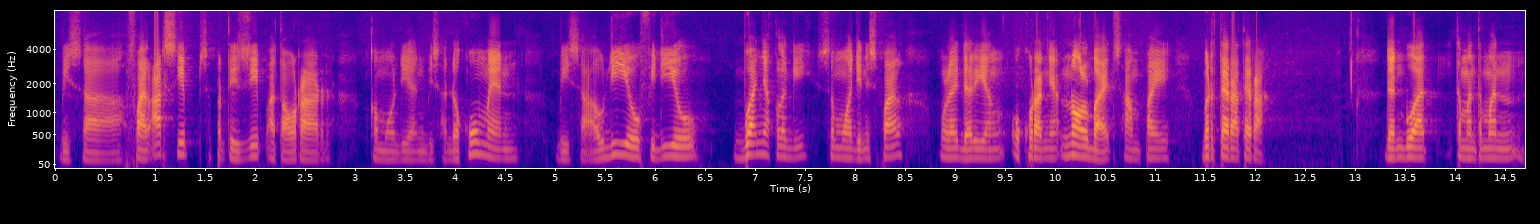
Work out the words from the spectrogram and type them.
Bisa file arsip seperti zip atau rar. Kemudian bisa dokumen, bisa audio, video, banyak lagi semua jenis file. Mulai dari yang ukurannya 0 byte sampai bertera-tera. Dan buat teman-teman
